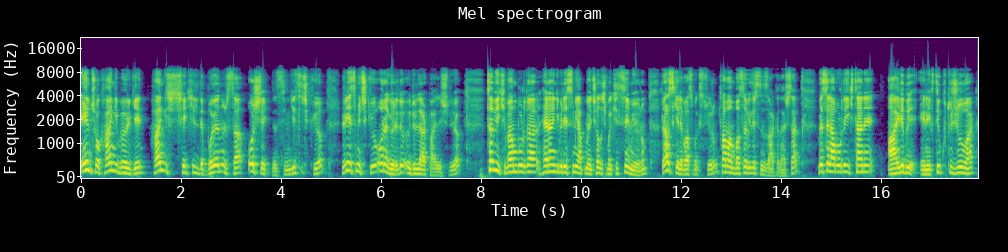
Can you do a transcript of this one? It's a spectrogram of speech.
en çok hangi bölge hangi şekilde boyanırsa o şeklin simgesi çıkıyor. Resmi çıkıyor. Ona göre de ödüller paylaşılıyor. Tabii ki ben burada herhangi bir resim yapmaya çalışmak istemiyorum. Rastgele basmak istiyorum. Tamam basabilirsiniz arkadaşlar. Mesela burada iki tane ayrı bir NFT kutucuğu var.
